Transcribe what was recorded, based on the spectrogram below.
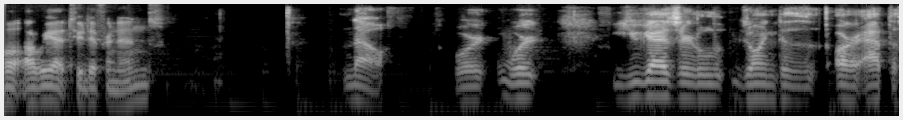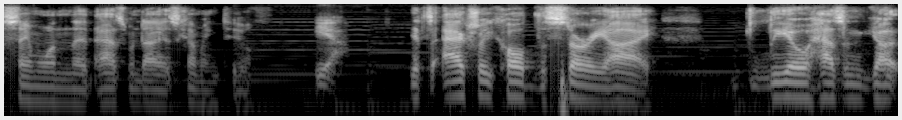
Well, are we at two different ends? No. We're, we're, you guys are going to, the- are at the same one that Asmodai is coming to. Yeah. It's actually called the Starry Eye. Leo hasn't got.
